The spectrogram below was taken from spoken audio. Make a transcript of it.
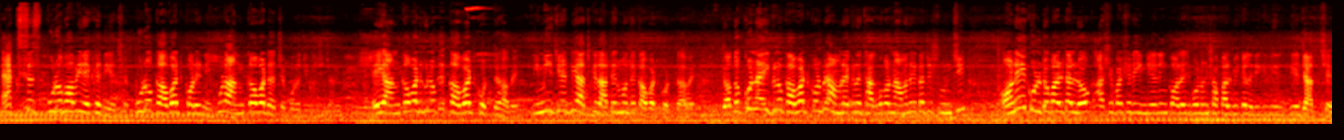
অ্যাক্সেস পুরোভাবেই রেখে দিয়েছে। পুরো কাভার্ড করেনি পুরো আনকাভার্ড আছে পুরো জিনিসটা। এই আনকাভার্ডগুলোকে কাভার্ড করতে হবে। ইমিডিয়েটলি আজকে রাতের মধ্যে কাভার্ড করতে হবে। যতক্ষণ না এইগুলো কাভার্ড করবে আমরা এখানে থাকব। কারণ আমাদের কাছে শুনছি অনেক উল্টোপাল্টা লোক আশেপাশের ইঞ্জিনিয়ারিং কলেজ বলুন সকাল বিকেল এদিকে দিয়ে- যাচ্ছে।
